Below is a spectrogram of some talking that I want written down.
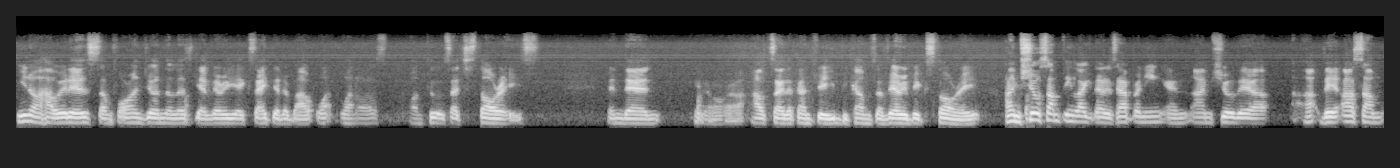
You know how it is. Some foreign journalists get very excited about one one or one two such stories, and then you know outside the country it becomes a very big story. I'm sure something like that is happening, and I'm sure there are, uh, there are some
